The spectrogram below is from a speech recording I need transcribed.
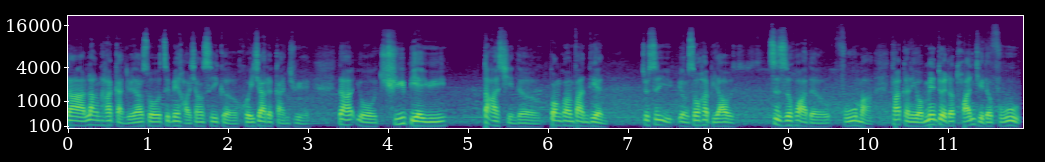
那让他感觉到说这边好像是一个回家的感觉。那有区别于大型的观光饭店，就是有时候它比较自治化的服务嘛，他可能有面对的团体的服务，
